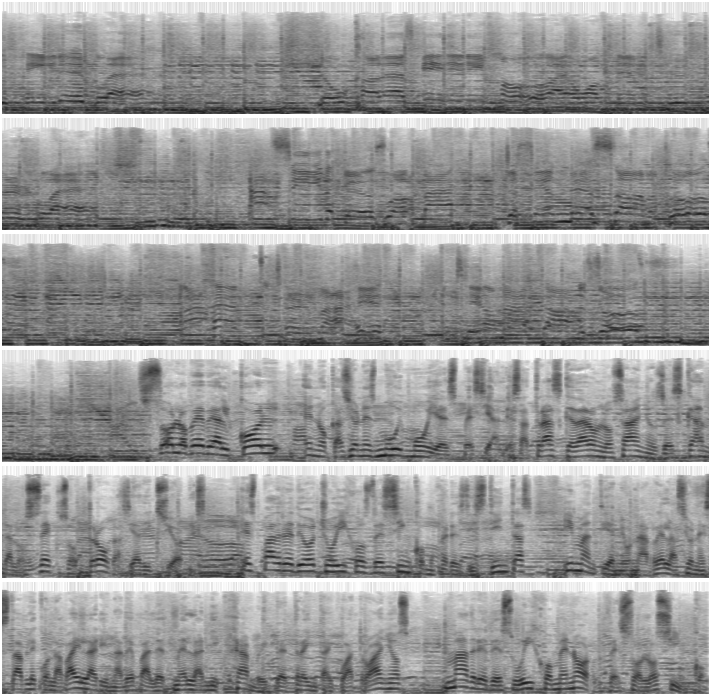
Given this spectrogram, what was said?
Want to paint it black. No colors anymore, I want them to turn black. I see the girls walk by just in their summer clothes. I have to turn my head until my darkness goes. Solo bebe alcohol en ocasiones muy, muy especiales. Atrás quedaron los años de escándalos, sexo, drogas y adicciones. Es padre de ocho hijos de cinco mujeres distintas y mantiene una relación estable con la bailarina de ballet Melanie Hamrick de 34 años, madre de su hijo menor de solo cinco.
